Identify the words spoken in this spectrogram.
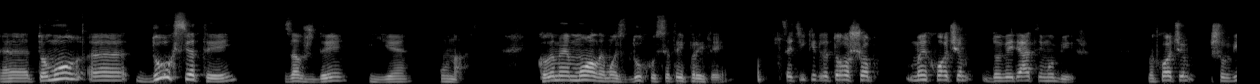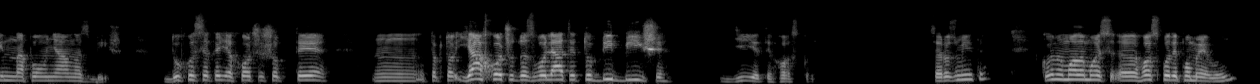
Е, тому е, Дух Святий завжди є у нас. Коли ми молимось Духу Святий прийти, це тільки для того, щоб ми хочемо довіряти йому більше. Ми хочемо, щоб він наповняв нас більше. Духу Святий, я хочу, щоб ти. Тобто, я хочу дозволяти тобі більше діяти, Господи. Це розумієте? Коли ми молимось, е, Господи, помилуй,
